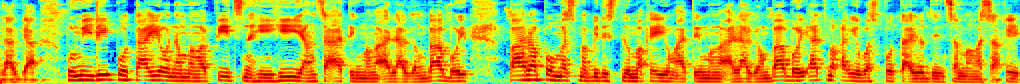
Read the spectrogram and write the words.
alaga. Pumili po tayo ng mga feeds na hihiyang sa ating mga alagang baboy para po mas mabilis lumaki yung ating mga alagang baboy at makaiwas po tayo din sa mga sakit.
